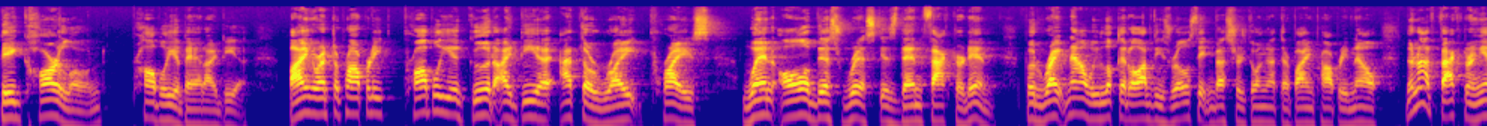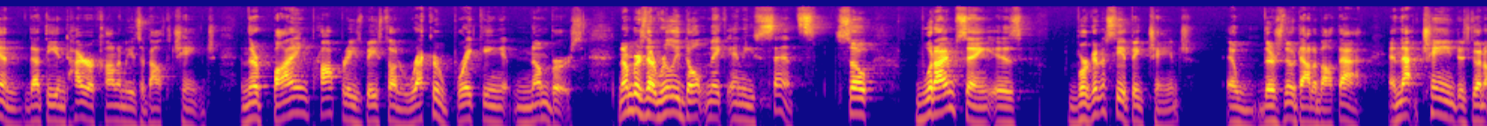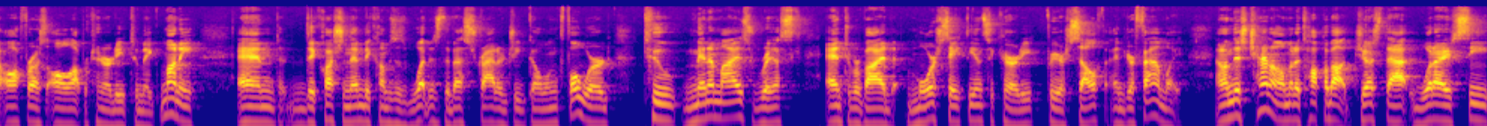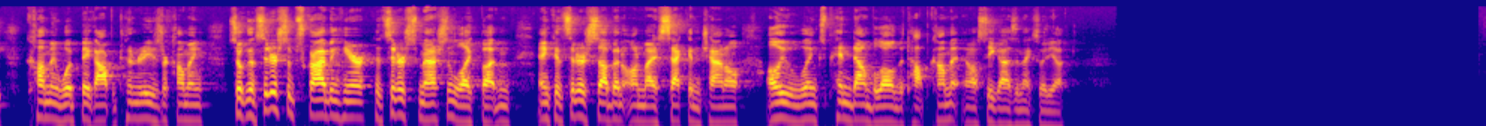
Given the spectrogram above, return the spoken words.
big car loan, probably a bad idea. Buying a rental property, probably a good idea at the right price when all of this risk is then factored in. But right now, we look at a lot of these real estate investors going out there buying property now, they're not factoring in that the entire economy is about to change. And they're buying properties based on record breaking numbers, numbers that really don't make any sense. So, what I'm saying is, we're going to see a big change, and there's no doubt about that. And that change is going to offer us all opportunity to make money and the question then becomes is what is the best strategy going forward to minimize risk and to provide more safety and security for yourself and your family. And on this channel, I'm going to talk about just that, what I see coming, what big opportunities are coming. So consider subscribing here, consider smashing the like button, and consider subbing on my second channel. I'll leave the links pinned down below in the top comment, and I'll see you guys in the next video.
